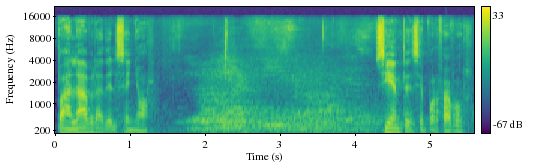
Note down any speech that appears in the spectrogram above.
Palabra del Señor. Siéntense, por favor.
